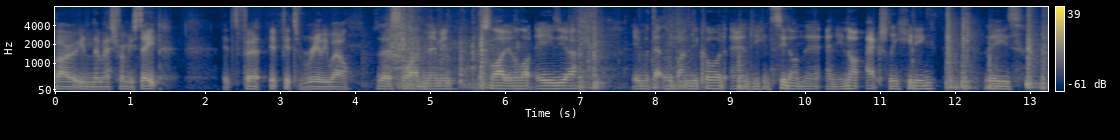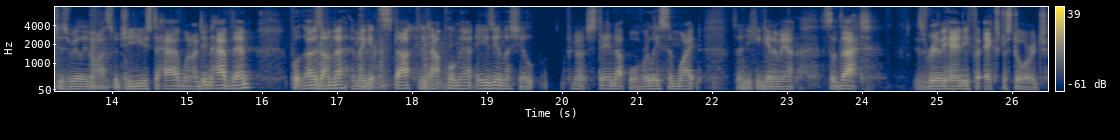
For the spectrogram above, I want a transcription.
bow in the mesh from your seat. It's it fits really well. So they're sliding them in, slide in a lot easier even with that little bungee cord and you can sit on there and you're not actually hitting these which is really nice which you used to have when I didn't have them. Put those under and they get stuck and you can't pull them out easy unless you pretty much stand up or release some weight so then you can get them out. So that is really handy for extra storage.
